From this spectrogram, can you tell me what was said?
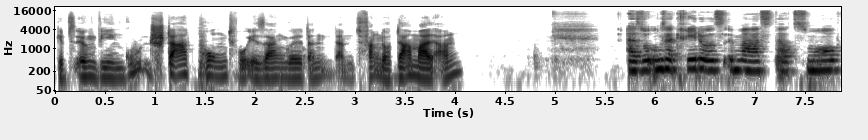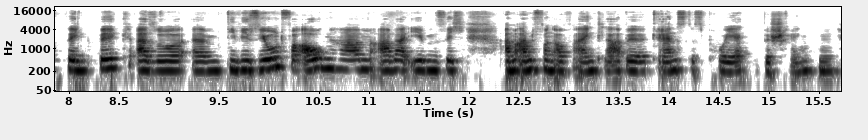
Gibt es irgendwie einen guten Startpunkt, wo ihr sagen würdet, dann, dann fang doch da mal an? Also unser Credo ist immer Start Small, Think Big. Also ähm, die Vision vor Augen haben, aber eben sich am Anfang auf ein klar begrenztes Projekt beschränken.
